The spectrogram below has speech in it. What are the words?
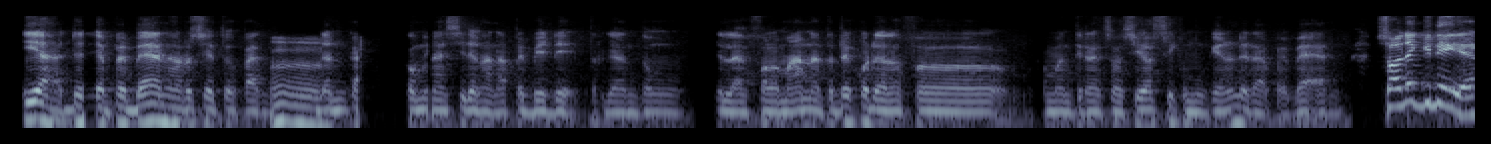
Iya, dari APBN harus itu kan. Mm-mm. Dan kan kombinasi dengan APBD tergantung di level mana. Tapi kalau di level Kementerian Sosial sih kemungkinan dari APBN. Soalnya gini ya,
